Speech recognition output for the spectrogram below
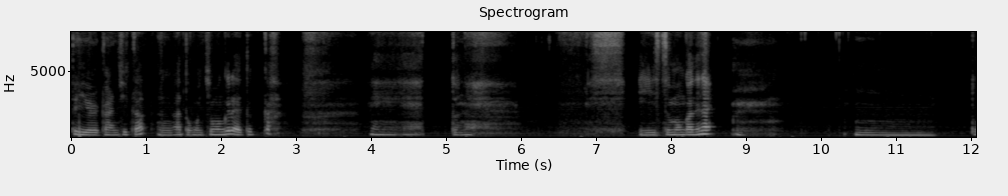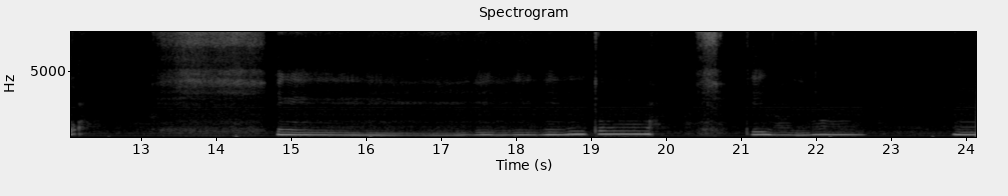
ていう感じか、うん、あともう一問ぐらいやっとくか。えー、っとねいい質問が出ないうんと。えー、っと出ないな。うん。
